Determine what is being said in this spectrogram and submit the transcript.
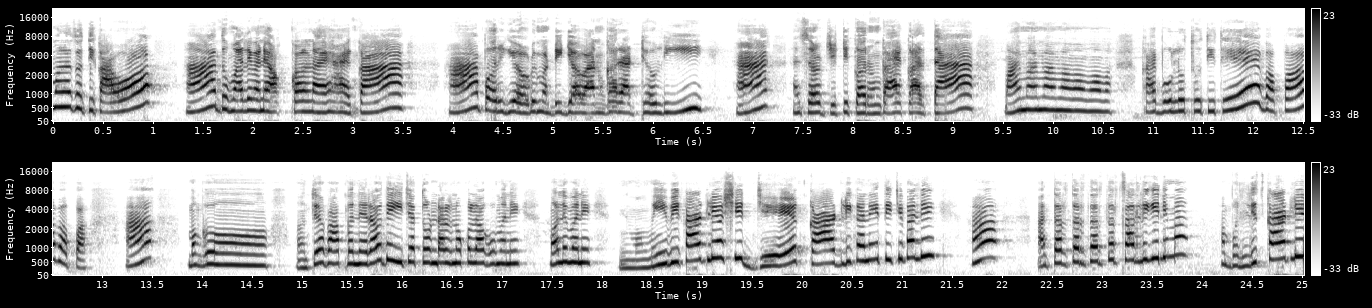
म्हणत होती का हो? हा तुम्हाला म्हणे अक्कल नाही आहे का? हा पोरगी एवढी मोठी जवान घरात ठेवली. हा? सरचिट्टी करून काय करता? माय माय माय माय माय काय बोलत होती ते? बापा बापा. हा? मग त्या बापाने राहू दे हिच्या तोंडाला नको लागू म्हणे. मला म्हणे मग मी बी काढली अशी जे काढली का नाही तिची बाली हा आणि तर तर तर तर चालली गेली मग हा, भल्लीच काढली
